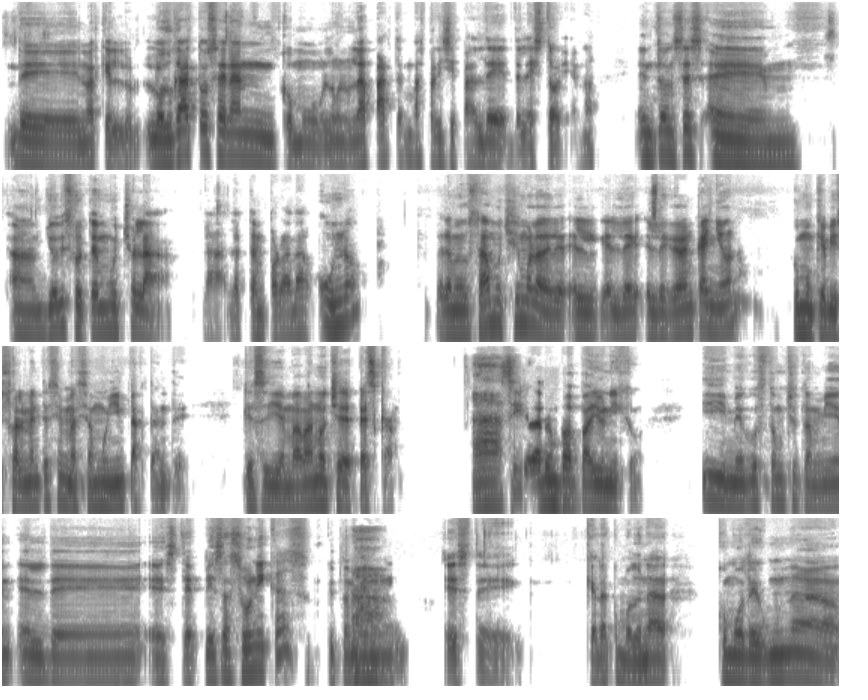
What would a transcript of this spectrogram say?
de la que lo- los gatos eran como la parte más principal de, de la historia, ¿no? Entonces, eh, ah, yo disfruté mucho la, la, temporada 1, pero me gustaba muchísimo la de- el, el de Gran Cañón, como que visualmente se me hacía muy impactante, que se llamaba Noche de Pesca, Ah, sí. era de un papá y un hijo. Y me gusta mucho también el de este, Piezas Únicas, que también, este, que era como de una, como de una,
